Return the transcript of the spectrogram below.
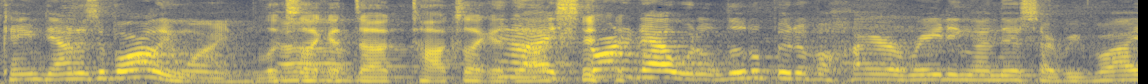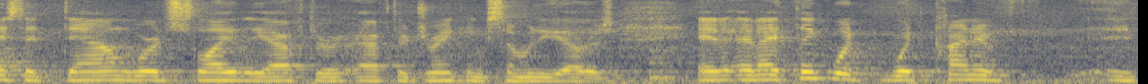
came down as a barley wine. Looks like a Um, duck, talks like a know, duck. I started out with a little bit of a higher rating on this. I revised it downward slightly after after drinking some of the others, and and I think what what kind of it,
